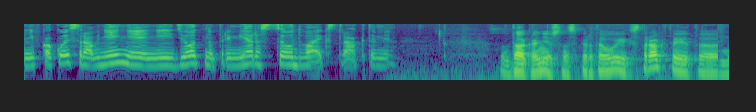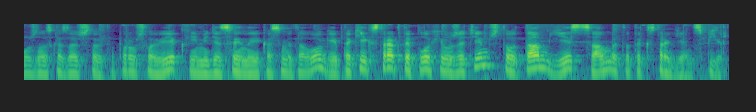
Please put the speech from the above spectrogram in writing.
ни в какое сравнение не идет, например, с СО2 экстрактами. Да, конечно, спиртовые экстракты, это можно сказать, что это прошлый век и медицины, и косметологии. Такие экстракты плохи уже тем, что там есть сам этот экстраген, спирт.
